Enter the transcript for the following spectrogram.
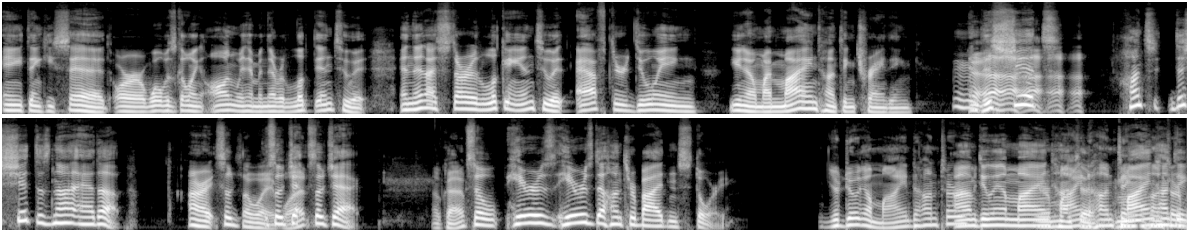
anything he said or what was going on with him and never looked into it. And then I started looking into it after doing, you know, my mind hunting training. And this shit- Hunt, this shit does not add up. All right, so So wait, so Ja- what? so Jack, Okay. so here's here's the Hunter Biden story. You're doing a mind hunter? I'm doing a mind You're mind hunter, hunting mind Hunter hunting.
